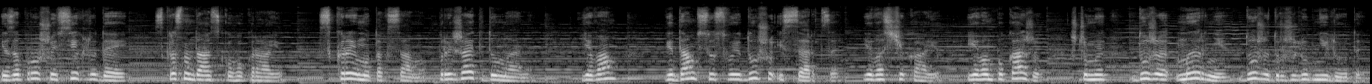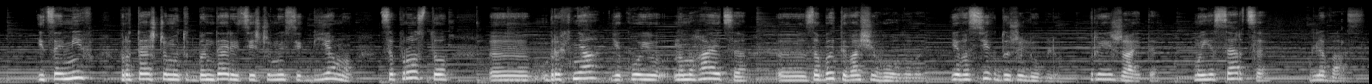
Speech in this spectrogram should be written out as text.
я запрошую всіх людей з Краснодарського краю, з Криму так само. Приїжджайте до мене. Я вам віддам всю свою душу і серце. Я вас чекаю. Я вам покажу, що ми дуже мирні, дуже дружелюбні люди. І цей міф про те, що ми тут бандерівці, що ми всіх б'ємо, це просто е, брехня, якою намагаються е, забити ваші голови. Я вас всіх дуже люблю. Приїжджайте. Моє серце для вас.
